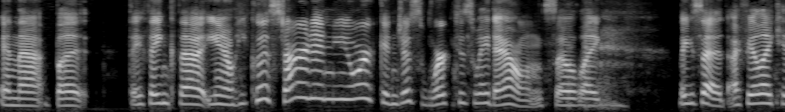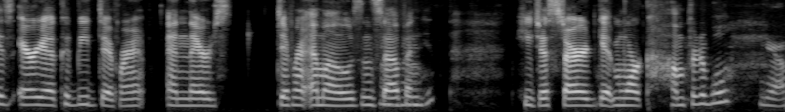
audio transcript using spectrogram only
and that, but they think that, you know, he could have started in New York and just worked his way down. So, like, like I said, I feel like his area could be different and there's different MOs and stuff and mm-hmm. he just started getting more comfortable. Yeah.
